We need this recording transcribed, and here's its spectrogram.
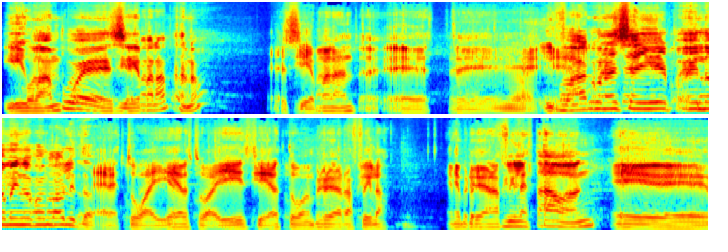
Y Juan, pues, sigue para adelante, ¿no? Él sigue para adelante. Este, ¿Y fue a ponerse ahí el, el domingo con Pablito? Él estuvo ahí, él estuvo allí, sí, él estuvo en primera fila. En primera fila estaban eh,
